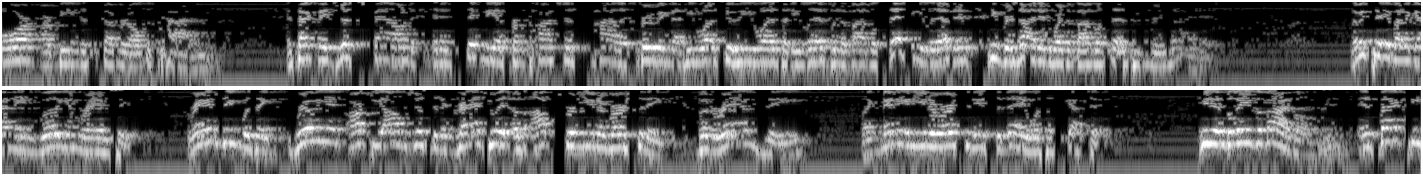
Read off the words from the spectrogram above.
more are being discovered all the time. In fact, they just found an insignia from Pontius Pilate proving that he was who he was, that he lived when the Bible says he lived, and he resided where the Bible says he resided. Let me tell you about a guy named William Ramsay. Ramsay was a brilliant archaeologist and a graduate of Oxford University. But Ramsay, like many in universities today, was a skeptic. He didn't believe the Bible. In fact, he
